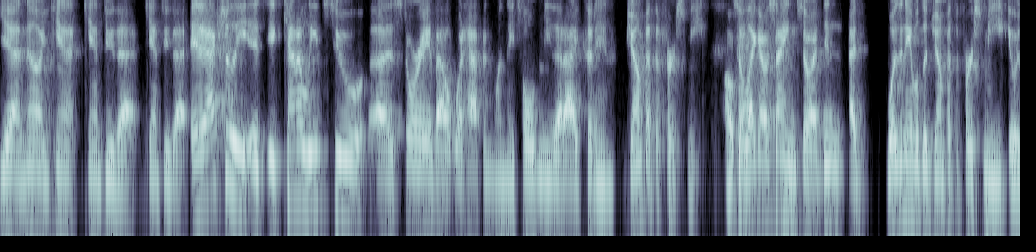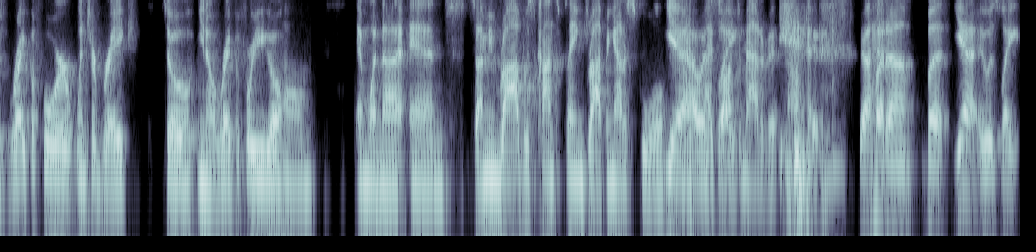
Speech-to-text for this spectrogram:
Yeah, no, you can't can't do that. Can't do that. It actually it it kind of leads to a story about what happened when they told me that I couldn't jump at the first meet. Okay. So like I was saying, so I didn't I wasn't able to jump at the first meet. It was right before winter break. So, you know, right before you go home and whatnot. And So I mean, Rob was contemplating dropping out of school. Yeah, I was I talked him out of it. No, I'm kidding. Go ahead. but um but yeah, it was like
